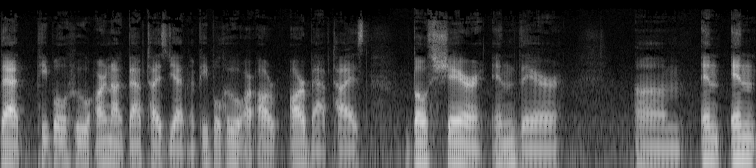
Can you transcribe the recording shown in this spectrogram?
That people who are not baptized yet and people who are, are, are baptized both share in their um, in in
